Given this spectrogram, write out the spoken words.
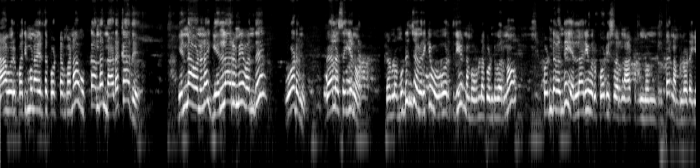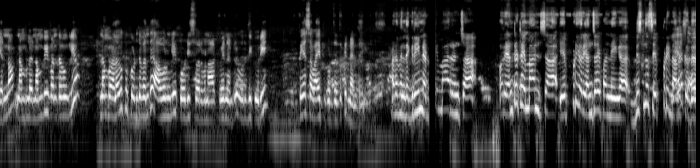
நான் ஒரு பதிமூணாயிரத்தை போட்டேன்ப்பானா உட்காந்தா நடக்காது. என்ன ஆகணும்னா எல்லாருமே வந்து ஓடணும். வேலை செய்யணும். நம்மள முடிஞ்ச வரைக்கும் ஒவ்வொருத்தரையும் நம்ம உள்ள கொண்டு வரணும். கொண்டு வந்து எல்லாரையும் ஒரு கோடீஸ்வரன் ஆக்கணுன்றது தான் நம்மளோட எண்ணம். நம்மளை நம்பி வந்தவங்களையும் நம்ம அளவுக்கு கொண்டு வந்து அவங்களையும் கோடீஸ்வரன் ஆக்குவேன் என்று உறுதி கூறி பேச வாய்ப்பு கொடுத்ததுக்கு நன்றி. மேடம் இந்த கிரீன் என்டர்டைன்மெண்ட் இருந்துச்சா? ஒரு என்டர்டைன்மெண்ட் இருந்துச்சா? எப்படி ஒரு என்ஜாய் பண்ணீங்க? பிஸ்னஸ் எப்படி நடக்குது?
